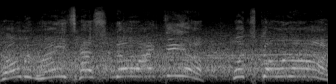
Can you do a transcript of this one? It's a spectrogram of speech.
Roman Reigns has no idea what's going on.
